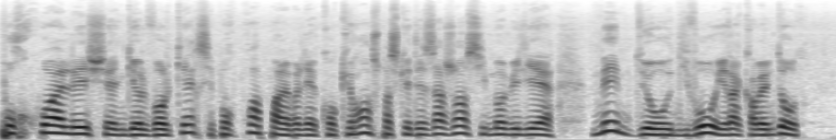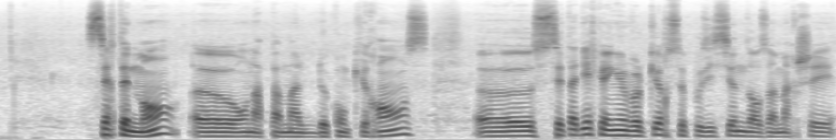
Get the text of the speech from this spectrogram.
Pourquoi aller chez Engel Volker? C'est pourquoi parler de concurrence? Parce que des agences immobilières, même de haut niveau, il y en a quand même d'autres. Certainement, euh, on a pas mal de concurrence. Euh, c'est-à-dire qu'Engel Volker se positionne dans un marché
